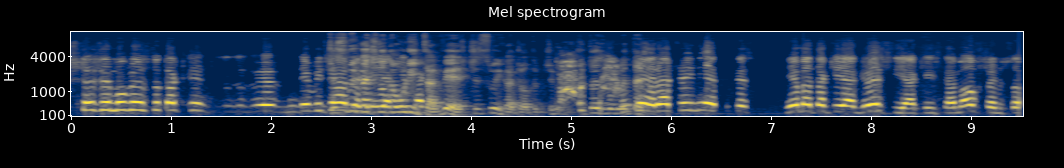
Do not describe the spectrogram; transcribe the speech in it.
Szczerze mówiąc, to tak nie, nie Czy słychać to na ulicach, wiesz, czy słychać o tym, czy, czy to jest w ogóle Nie, temat? raczej nie. Jest, nie ma takiej agresji jakiejś tam, owszem, są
